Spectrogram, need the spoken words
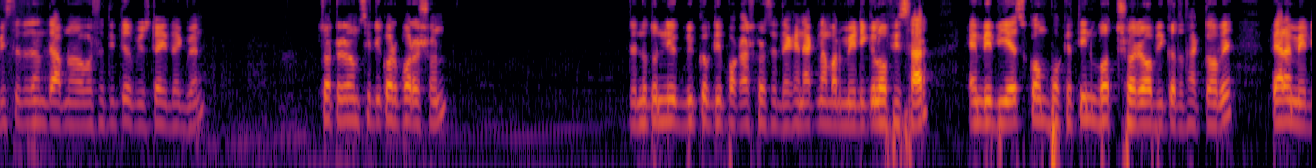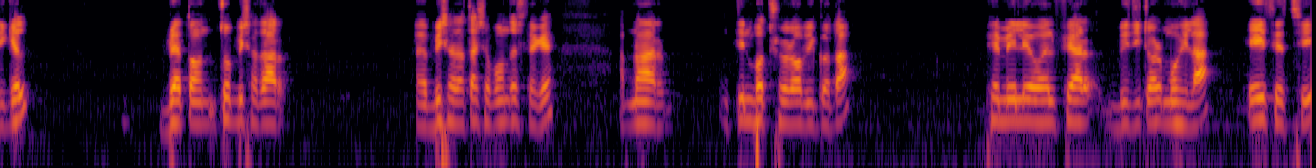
বিস্তারিত জানতে আপনারা অবশ্যই তৃতীয় পৃষ্ঠায় দেখবেন। চট্টগ্রাম সিটি কর্পোরেশন যে নতুন নিয়োগ বিজ্ঞপ্তি প্রকাশ করেছে, দেখেন এক নম্বর মেডিকেল অফিসার এমবিবিএস কমপক্ষে তিন বছরের অভিজ্ঞতা থাকতে হবে। প্যারামেডিকেল বেতন চব্বিশ হাজার বিশ হাজার চারশো পঞ্চাশ থেকে আপনার তিন বছরের অভিজ্ঞতা ফ্যামিলি ওয়েলফেয়ার ভিজিটর মহিলা এইচএসসি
